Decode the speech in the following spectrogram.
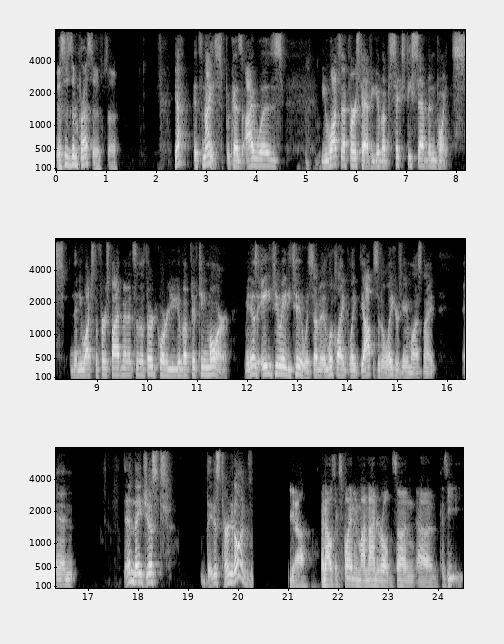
this is impressive. So. Yeah, it's nice because I was. You watch that first half, you give up 67 points. And then you watch the first five minutes of the third quarter, you give up 15 more. I mean, it was 82 82 with seven. It looked like like the opposite of the Lakers game last night. And then they just they just turned it on. Yeah. And I was explaining to my nine year old son, uh, because he,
